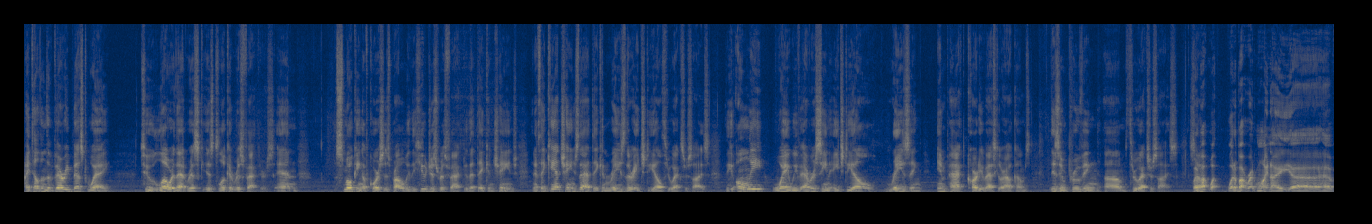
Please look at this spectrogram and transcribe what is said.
I tell them the very best way to lower that risk is to look at risk factors. And smoking, of course, is probably the hugest risk factor that they can change. And if they can't change that, they can raise their HDL through exercise. The only way we've ever seen HDL raising impact cardiovascular outcomes is improving um, through exercise. What about what? What about red wine? I uh, have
